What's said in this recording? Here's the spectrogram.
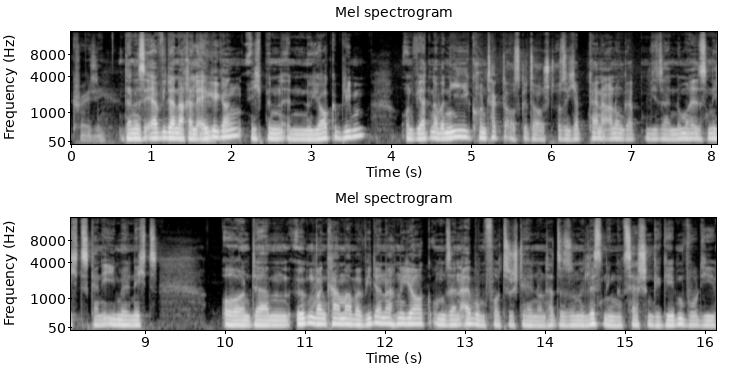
Crazy. Dann ist er wieder nach LA gegangen. Ich bin in New York geblieben. Und wir hatten aber nie Kontakt ausgetauscht. Also ich habe keine Ahnung gehabt, wie seine Nummer ist, nichts, keine E-Mail, nichts. Und ähm, irgendwann kam er aber wieder nach New York, um sein Album vorzustellen und hatte so eine Listening-Session gegeben, wo die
